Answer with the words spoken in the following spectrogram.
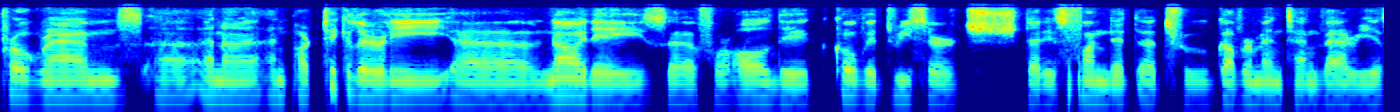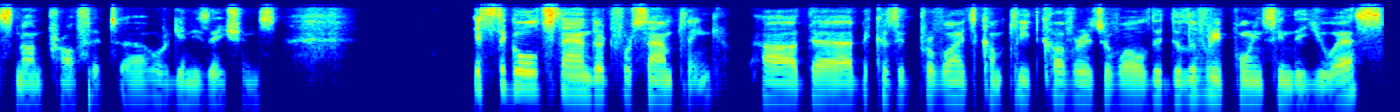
programs uh, and, uh, and particularly uh, nowadays for all the COVID research that is funded through government and various nonprofit organizations. It's the gold standard for sampling the, because it provides complete coverage of all the delivery points in the US.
